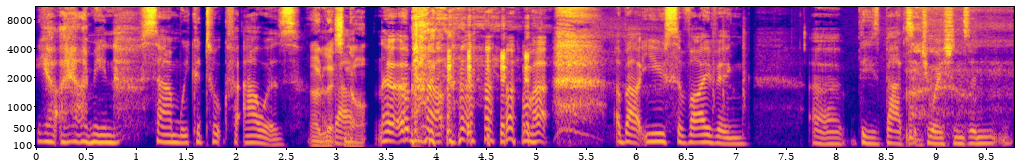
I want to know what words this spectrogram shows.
Yeah, I, I, mean, Sam, we could talk for hours. Oh, let's about, not. About, about, about, you surviving uh, these bad situations, and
